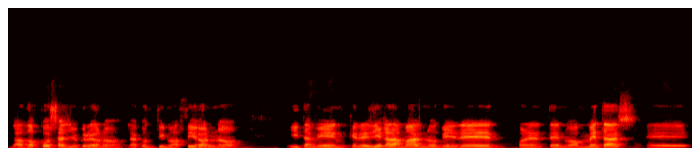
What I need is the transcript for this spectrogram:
Las dos cosas, yo creo, ¿no? La continuación, ¿no? y también querer llegar a más, ¿no? Querer ponerte nuevas metas. Eh,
